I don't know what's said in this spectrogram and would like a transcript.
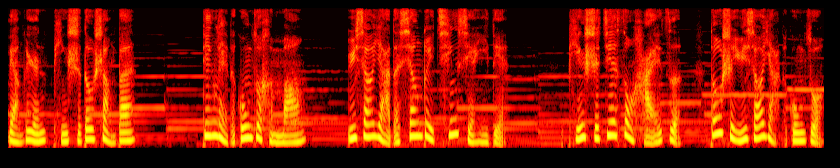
两个人平时都上班，丁磊的工作很忙，于小雅的相对清闲一点。平时接送孩子都是于小雅的工作，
